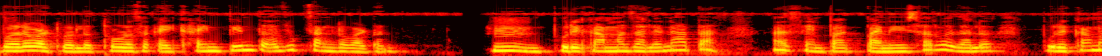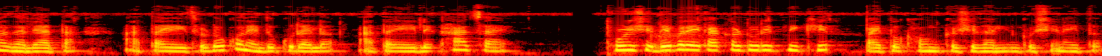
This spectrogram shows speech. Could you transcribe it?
बरं वाटू राहिलं. थोडंसं काही खाईन पिन तर अजून चांगलं वाटेल पुरे कामं झाले ना आता. स्वयंपाक पाणी सर्व झालं. पुरे कामं झाले आता. आता यायचं डोकं नाही दुखू राहिलं. आता यायला खायचं आहे. थोडीशी दे बरं एका कटोरीत मी खीर. पाय तो खाऊन कशी झाली कशी नाही तर.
